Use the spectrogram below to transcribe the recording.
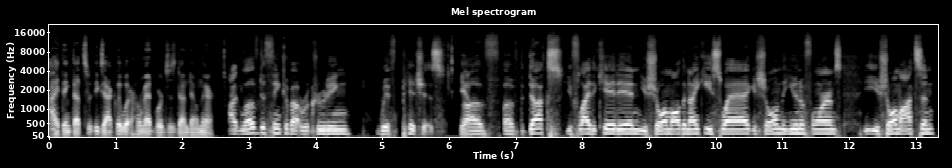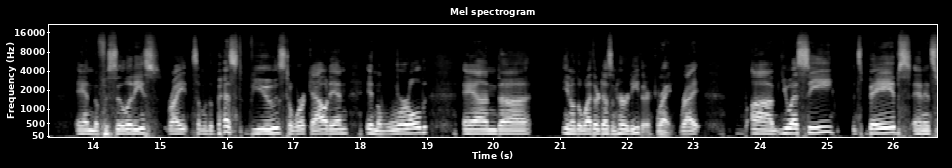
I think that's exactly what Herm Edwards has done down there. I love to think about recruiting with pitches Yeah. of of the Ducks. You fly the kid in, you show him all the Nike swag, you show him the uniforms, you show him Autzen and the facilities, right? Some of the best views to work out in in the world, and uh, you know the weather doesn't hurt either, Right. Right. Um, USC, it's babes and it's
